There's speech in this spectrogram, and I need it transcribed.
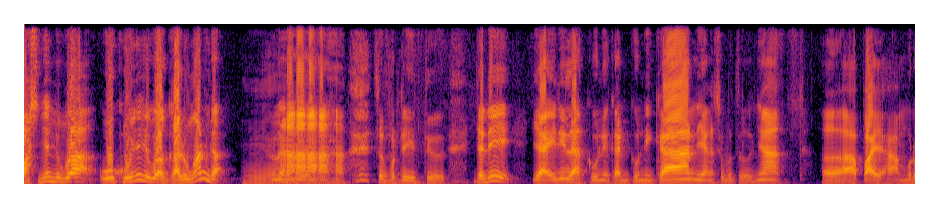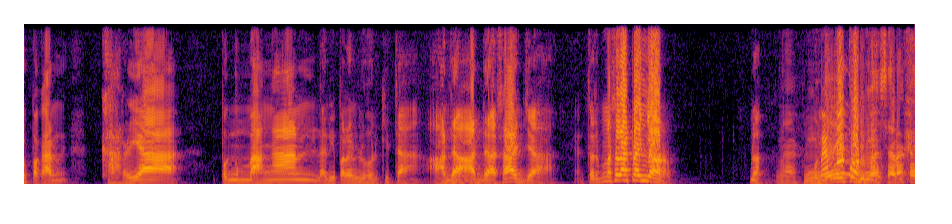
Pasnya juga wukunya juga galungan nggak? Hmm, Nah, seperti itu. Jadi ya inilah keunikan-keunikan yang sebetulnya eh, apa ya merupakan karya pengembangan dari para leluhur kita. Ada-ada saja. Terus masalah penjor. Nah, Nah, kemudian itu di masyarakat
